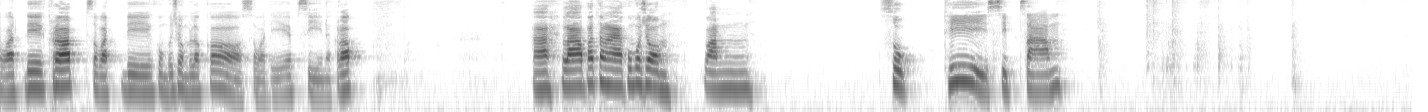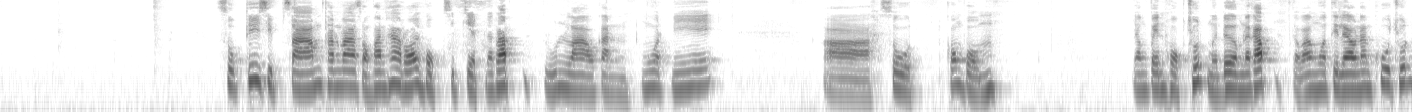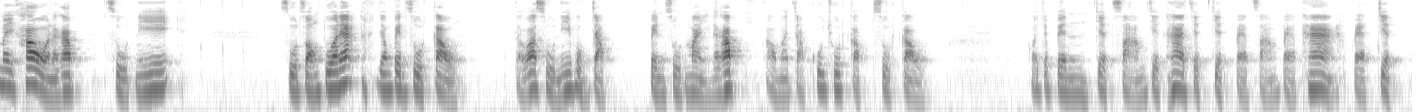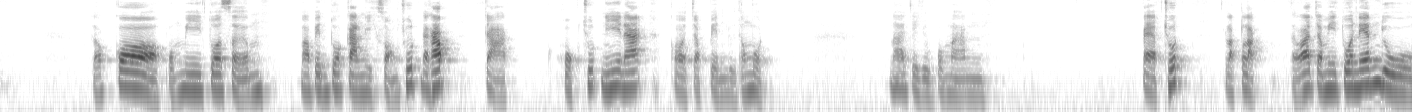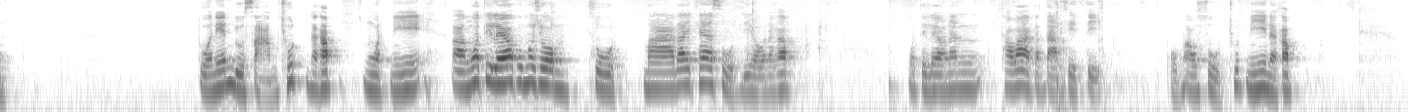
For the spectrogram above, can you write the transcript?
สวัสดีครับ สวัสดีคุณผู้ชมแล้วก็สวัสดี FC นะครับอะลาวพัฒนาคุณผู้ชม วันศุกร์ที่ 13 ศุกร์ที่ 13ธันวา2567 นะครับลุ้นลาวกันงวดนี้สูตรของผม ยังเป็น 6 ชุดเหมือนเดิมนะครับ แต่ว่างวดที่แล้วนั้นคู่ชุดไม่เข้านะครับ สูตรนี้ สูตร 2 ตัวเนี้ยยังเป็นสูตรเก่า แต่ว่าสูตรนี้ผมจับเป็นสูตรใหม่นะครับ เอามาจับคู่ชุดกับสูตรเก่า ก็จะเป็น 7 3 7 5 7 7 8 3 8 5 8 7 แล้วก็ผมมีตัวเสริมมาเป็นตัวกันอีก 2 ชุดนะครับ จาก 6 ชุดนี้นะ ก็จะเป็นอยู่ทั้งหมด น่าจะอยู่ประมาณ 8 ชุดหลักๆ แต่ว่าจะมีตัวเน้นอยู่ ตัวเน้นอยู่ 3 ชุดนะครับ งวดนี้งวดที่แล้วคุณผู้ชมสูตรมาได้แค่สูตรเดียวนะครับงวดที่แล้วนั้นถ้าว่ากันตามสถิติ ผมเอาสูตรชุดนี้นะครับ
